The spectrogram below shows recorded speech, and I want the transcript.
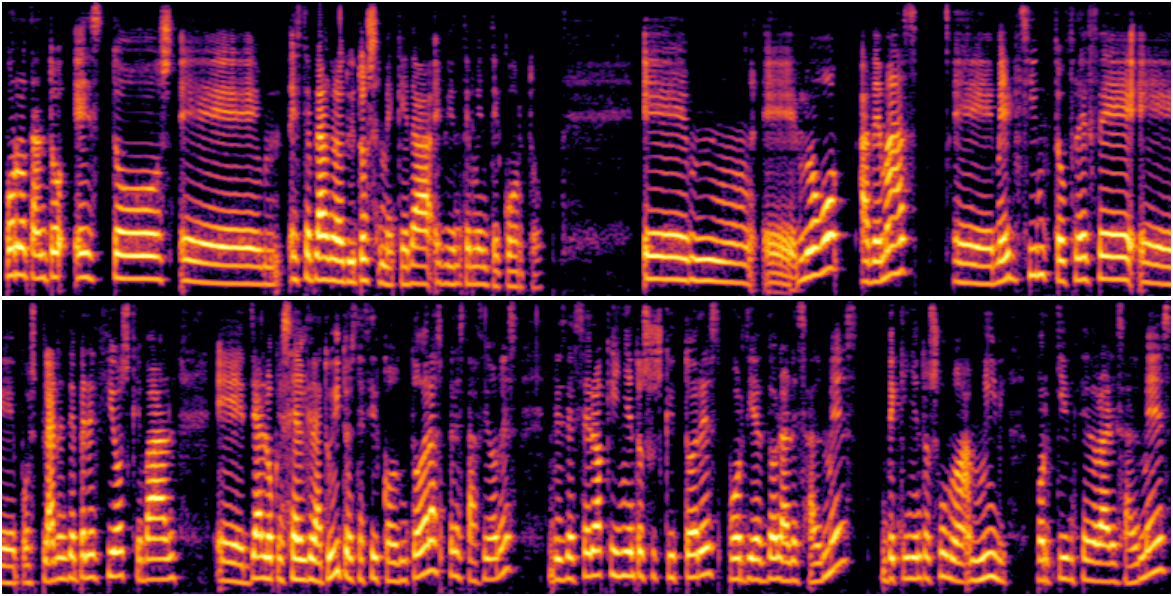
Por lo tanto, estos, eh, este plan gratuito se me queda evidentemente corto. Em, eh, luego, además, MailChimp te ofrece pues planes de precios que van ya lo que sea el gratuito, es decir, con todas las prestaciones, desde 0 a 500 suscriptores por 10 dólares al mes de 501 a 1000 por 15 dólares al mes,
